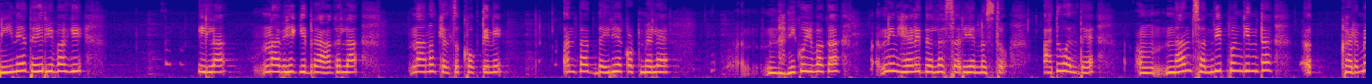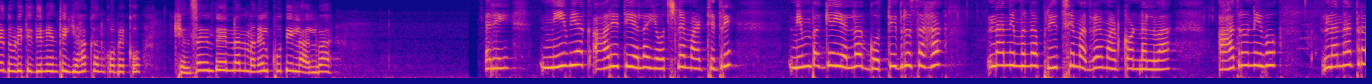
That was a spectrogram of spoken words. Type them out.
ನೀನೇ ಧೈರ್ಯವಾಗಿ, ಇಲ್ಲ, ನಾವು ಹೀಗಿದ್ರೆ ಆಗಲ್ಲ, ನಾನು ಕೆಲ್ಸಕ್ಕೆ ಹೋಗ್ತೀನಿ ಅಂತ ಧೈರ್ಯ ಕೊಟ್ಟ ಮೇಲೆ ನನಗೂ ಇವಾಗ ನೀನು ಹೇಳಿದ್ದೆಲ್ಲ ಸರಿ ಅನ್ನಿಸ್ತು. ಅದು ಅಲ್ಲದೆ ನಾನು ಸಂದೀಪಂಗಿಂತ ಕಡಿಮೆ ದುಡಿತಿದ್ದೀನಿ ಅಂತ ಯಾಕೆ ಅನ್ಕೋಬೇಕು? ಕೆಲಸ ಇಲ್ಲದೆ ನನ್ನ ಮನೇಲಿ ಕೂತಿಲ್ಲ ಅಲ್ವಾ? ರೀ ನೀವ್ಯಾಕೆ ಆ ರೀತಿ ಎಲ್ಲ ಯೋಚನೆ ಮಾಡ್ತಿದ್ರಿ? ನಿಮ್ಮ ಬಗ್ಗೆ ಎಲ್ಲ ಗೊತ್ತಿದ್ರೂ ಸಹ ನಾನು ನಿಮ್ಮನ್ನು ಪ್ರೀತಿಸಿ ಮದುವೆ ಮಾಡ್ಕೊಂಡಲ್ವಾ ಆದರೂ ನೀವು ನನ್ನ ಹತ್ರ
